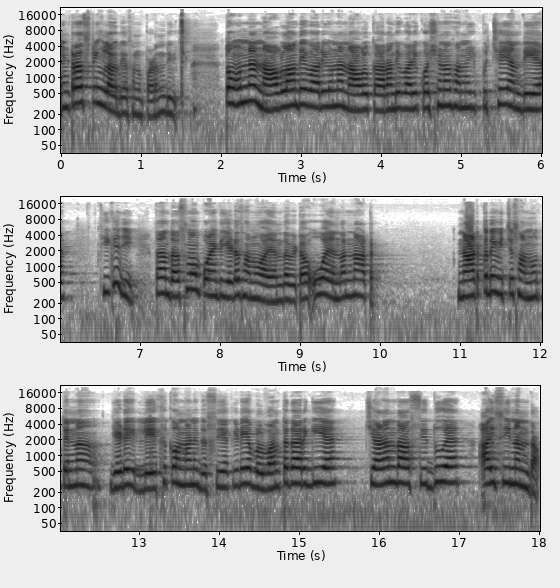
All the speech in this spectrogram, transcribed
ਇੰਟਰਸਟਿੰਗ ਲੱਗਦੇ ਆ ਸਾਨੂੰ ਪੜ੍ਹਨ ਦੇ ਵਿੱਚ। ਤਾਂ ਉਹਨਾਂ ਨਾਵਲਾਂ ਦੇ ਬਾਰੇ, ਉਹਨਾਂ ਨਾਵਲਕਾਰਾਂ ਦੇ ਬਾਰੇ ਕੁਐਸਚਨ ਸਾਨੂੰ ਪੁੱਛੇ ਜਾਂਦੇ ਆ। ਠੀਕ ਹੈ ਜੀ? ਤਾਂ 10ਵਾਂ ਪੁਆਇੰਟ ਜਿਹੜਾ ਸਾਨੂੰ ਆ ਜਾਂਦਾ ਬੇਟਾ, ਉਹ ਆ ਜਾਂਦਾ ਨਾਟਕ। ਨਾਟਕ ਦੇ ਵਿੱਚ ਸਾਨੂੰ ਤਿੰਨ ਜਿਹੜੇ ਲੇਖਕ ਉਹਨਾਂ ਨੇ ਦੱਸੇ ਆ, ਕਿਹੜੇ ਆ? ਬਲਵੰਤ ਗਾਰਗੀ ਹੈ, ਚਰਨਦਾਸ ਸਿੱਧੂ ਹੈ ਆਈਸੀ ਨੰਦਾ।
